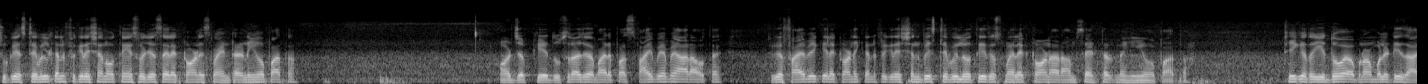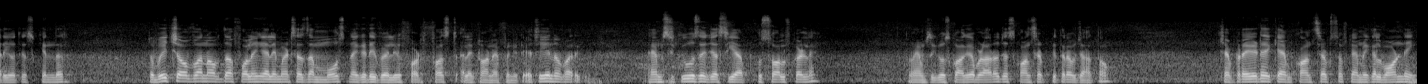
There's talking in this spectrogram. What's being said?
चूँकि स्टेबल कन्फिग्रेशन होते हैं, इस वजह से इलेक्ट्रॉन इसमें एंटर नहीं हो पाता। और जबकि दूसरा जो हमारे पास फाइव ए में आ रहा होता है क्योंकि फाइव ए की इलेक्ट्रॉनिक कन्फिग्रेशन भी स्टेबल होती है तो उसमें इलेक्ट्रॉन आराम से एंटर नहीं हो पाता। ठीक है तो ये दो अबनॉर्मलिटीज़ आ रही होती है उसके अंदर। तो which of one of the following elements has the most negative value for first electron affinity अच्छा ये एम सी क्यूज़ है जस्ट ये आप खुद सॉल्व कर लें। तो मैं एम सी क्यूज़ को आगे बढ़ा रहा हूँ जस्ट कॉन्सेप्ट की तरफ़ जाता हूँ। चैप्टर एट है chem concept of chemical bonding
